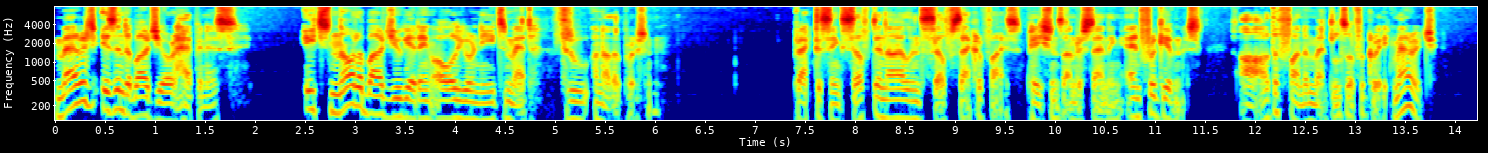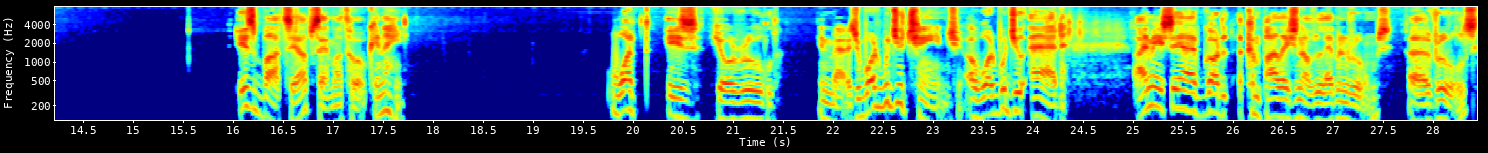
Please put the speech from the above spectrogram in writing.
Marriage isn't about your happiness. It's not about you getting all your needs met through another person. Practicing self denial and self sacrifice, patience, understanding, and forgiveness are the fundamentals of a great marriage. इस बात से आप सहमत हो कि नहीं what is your rule in marriage? What would you change or what would you add? I may say I've got a compilation of 11 rooms, uh, rules.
